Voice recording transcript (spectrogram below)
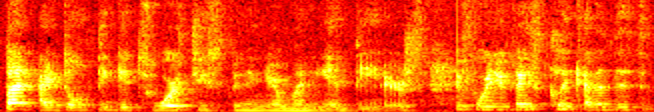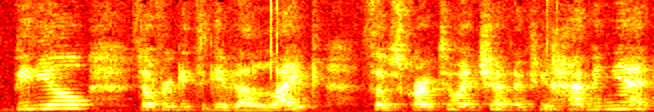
But I don't think it's worth you spending your money in theaters. Before you guys click out of this video, don't forget to give it a like, subscribe to my channel if you haven't yet.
